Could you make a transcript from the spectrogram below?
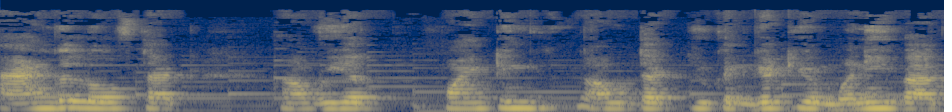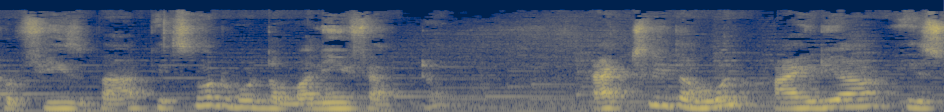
angle of that uh, we are pointing out that you can get your money back or fees back. It's not about the money factor. Actually the whole idea is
